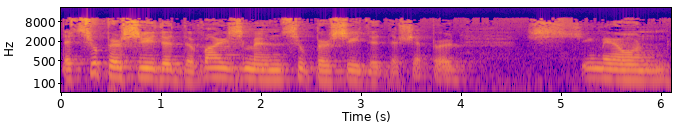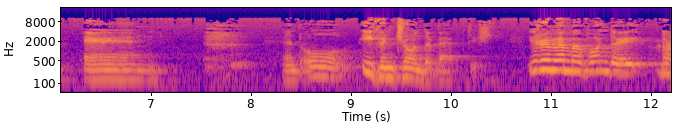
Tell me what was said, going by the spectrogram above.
that superseded the wise men, superseded the shepherd, Simeon, and and all, even John the Baptist. You remember one day,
